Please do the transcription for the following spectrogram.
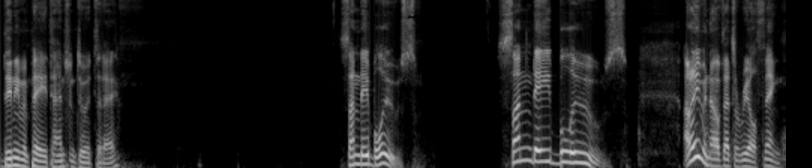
Didn't even pay attention to it today. Sunday blues. Sunday blues. I don't even know if that's a real thing.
